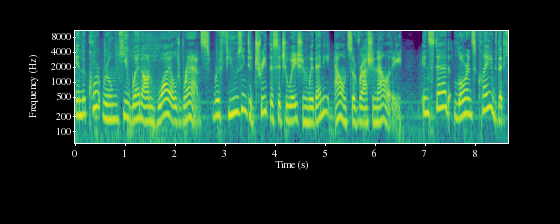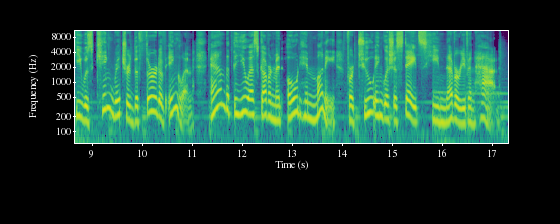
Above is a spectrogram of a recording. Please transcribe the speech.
In the courtroom, he went on wild rants, refusing to treat the situation with any ounce of rationality. Instead, Lawrence claimed that he was King Richard III of England and that the U.S. government owed him money for two English estates he never even had.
